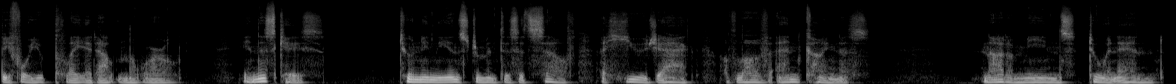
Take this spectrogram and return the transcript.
before you play it out in the world. In this case, tuning the instrument is itself a huge act of love and kindness not a means to an end.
